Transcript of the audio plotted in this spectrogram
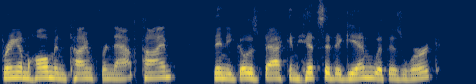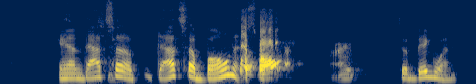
bring them home in time for nap time. Then he goes back and hits it again with his work. And that's a that's a bonus. Right. It's a big one.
